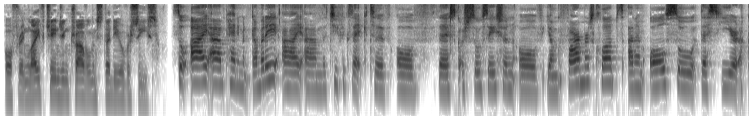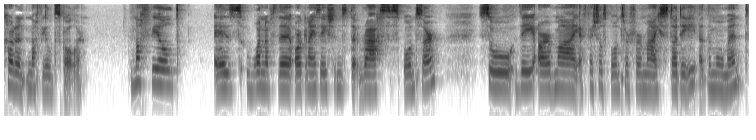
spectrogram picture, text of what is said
offering life changing travel and study overseas. So, I am Penny Montgomery. I am the Chief Executive of the Scottish Association of Young Farmers Clubs, and I'm also this year a current Nuffield Scholar. Nuffield is one of the organisations that RAS sponsor. So, they are my official sponsor for my study at the moment.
